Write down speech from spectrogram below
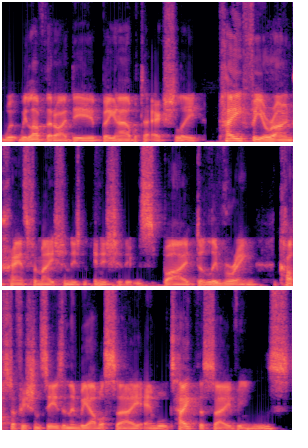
we, we love that idea, being able to actually pay for your own transformation initiatives by delivering cost efficiencies and then be able to say, and we'll take the savings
